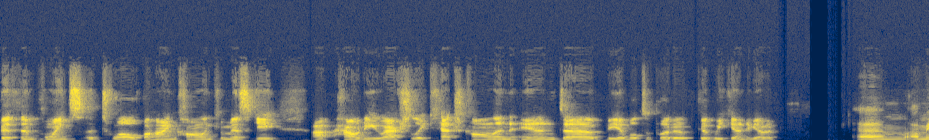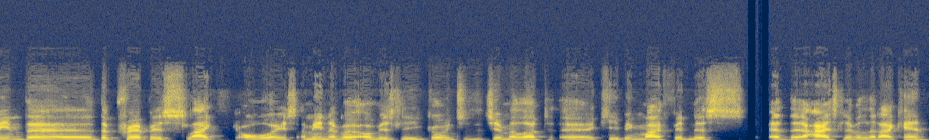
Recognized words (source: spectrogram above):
fifth in points, 12 behind Colin Kaminsky. Uh, how do you actually catch Colin and uh, be able to put a good weekend together? Um, I mean the the prep is like always. I mean, I've obviously going to the gym a lot, uh, keeping my fitness at the highest level that I can.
